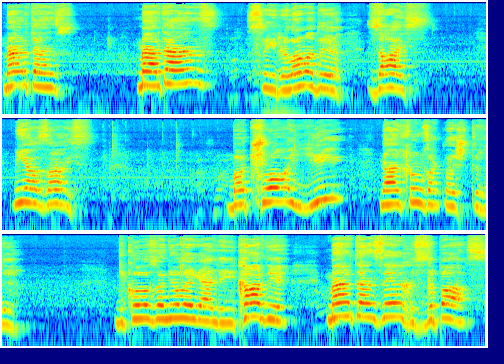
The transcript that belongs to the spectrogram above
Mertens. Mertens. Sıyrılamadı. Zeiss. Mia Zeiss. Batshuayi Nelson uzaklaştırdı. Nikola Zaniolo'ya geldi. Icardi. Mertens'e hızlı pas.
